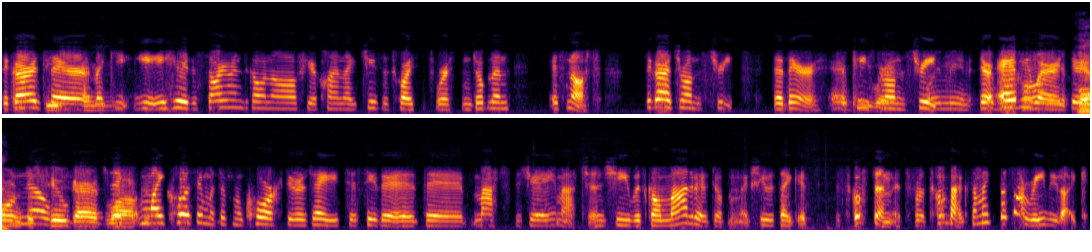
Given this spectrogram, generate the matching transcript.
The guards The, there, um, like you, you hear the sirens going off. You're kind of like, Jesus Christ, it's worse than Dublin. It's not. The guards are on the streets. They're there. The police are on the street. I mean, They're every everywhere. There's turn, no- there's two guards Like walking. my cousin was up from Cork the other day to see the the match, the GAA match, and she was going mad about Dublin. Like she was like, "It's disgusting. It's for scumbags." I'm like, "That's not really like."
